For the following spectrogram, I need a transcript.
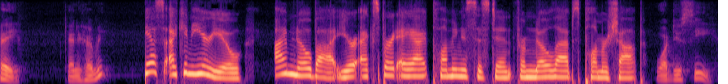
Hey, can you hear me? Yes, I can hear you. I'm Nobot, your expert AI plumbing assistant from No Labs Plumber Shop. What do you see?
